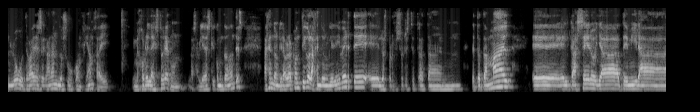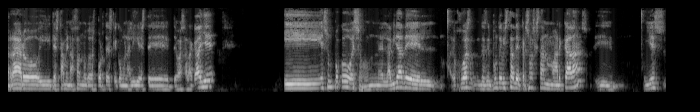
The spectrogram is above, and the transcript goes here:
luego te vayas ganando su confianza y, mejore la historia con las habilidades que he comentado antes, la gente no quiere hablar contigo, la gente no quiere ni eh, los profesores te tratan, te tratan mal, eh, el casero ya te mira raro y te está amenazando con los portes que como la ligues te, te vas a la calle. Y es un poco eso, la vida del... Juegas desde el punto de vista de personas que están marcadas y, y es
